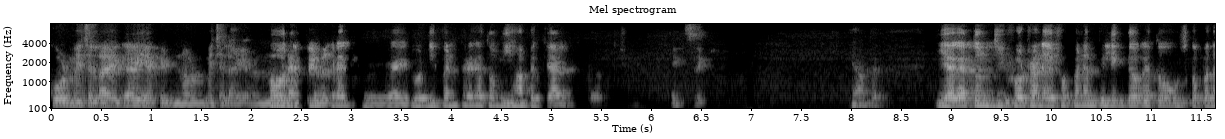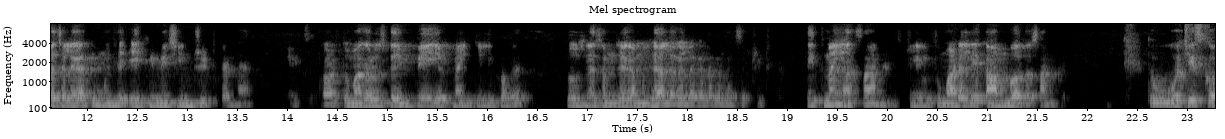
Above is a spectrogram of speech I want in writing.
कोड में चलाएगा या फिर नोड में चलाएगा? वो नोड डिपेंड करेगा राइट वो डिपेंड करेगा तुम यहाँ पे क्या लिखते हो? एग्जैक्ट यहाँ पे। ये अगर तुम G Fortran F open M लिख दोगे तो उसको पता चलेगा कि मुझे एक ही मशीन ट्रीट करना है। Exactly. और तुम अगर उसको एम पी एफ़ नाइन लिखोगे तो उसने समझेगा मुझे अलग अलग अलग अलग से ट्रीट करना तो इतना ही आसान है। इसलिए तुम्हारे लिए काम बहुत आसान कर तो वो चीज़ को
